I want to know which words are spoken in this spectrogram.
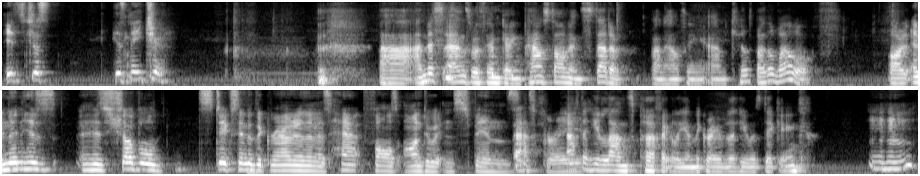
it's just his nature. Uh, and this ends with him getting pounced on instead of Van Helsing and killed by the werewolf. Or, And then his his shovel sticks into the ground, and then his hat falls onto it and spins. That's great. After he lands perfectly in the grave that he was digging. mm-hmm.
